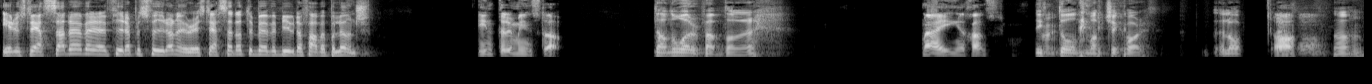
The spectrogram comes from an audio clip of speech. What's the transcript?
Är du stressad över 4 plus 4 nu? Är du stressad att du behöver bjuda Fabbe på lunch? Inte det minsta. Han når 15 eller? Nej, ingen chans. 19 matcher kvar. Eller Ja. ja.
